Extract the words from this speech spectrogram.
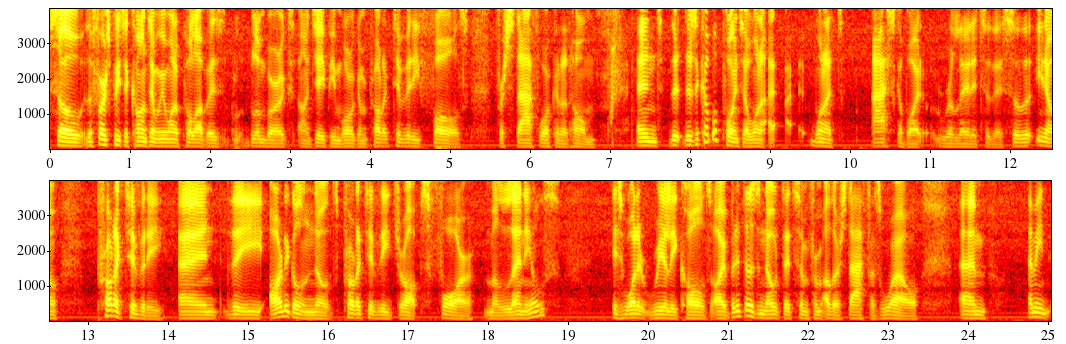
so the first piece of content we want to pull up is Bloomberg's on uh, JP Morgan productivity falls for staff working at home. And th- there's a couple of points I want to I, I want to ask about related to this. So that, you know, productivity and the article notes productivity drops for millennials is what it really calls out, but it does note that some from other staff as well. Um, I mean,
